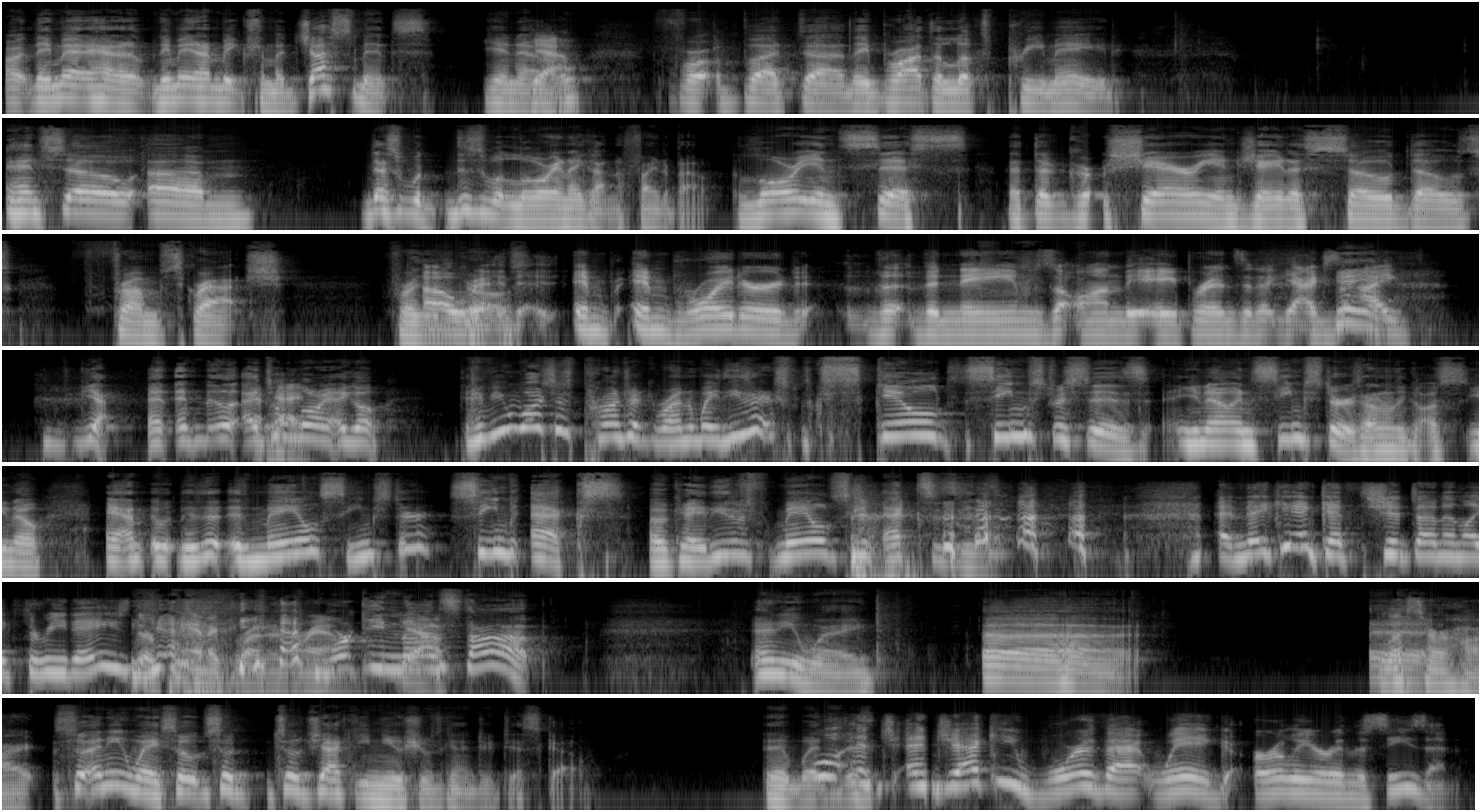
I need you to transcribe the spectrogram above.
Or they may have had to, they may have to make some adjustments, you know, Yeah. for but uh, they brought the looks pre-made. And so um, that's what this is what Lori and I got in a fight about. Lori insists that the Sherry and Jaida sewed those from scratch for these Oh, girls. em- embroidered the the names on the aprons, and yeah, Yeah, yeah. I Yeah, and, and I told Okay. Lori, I go, have you watched this Project Runway? These are skilled seamstresses, you know, and seamsters. I don't think, you know, and is it is male seamster? Seam X. Okay, these are male seam X's. and they can't get shit done in like three days. They're Yeah, panicked running yeah, around, working nonstop. Anyway, uh, Bless her heart. so anyway, so so so Jackie knew she was going to do disco. It was- Well, and, and Jackie wore that wig earlier in the season.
